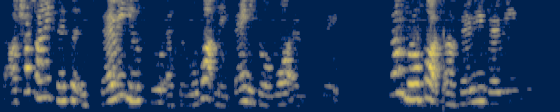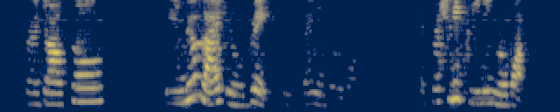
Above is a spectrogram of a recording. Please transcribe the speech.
The ultrasonic sensor is very useful as the robot may bang into a wall and break. Some robots are very, very fragile, so in real life it will break if you into a. Especially cleaning robots.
